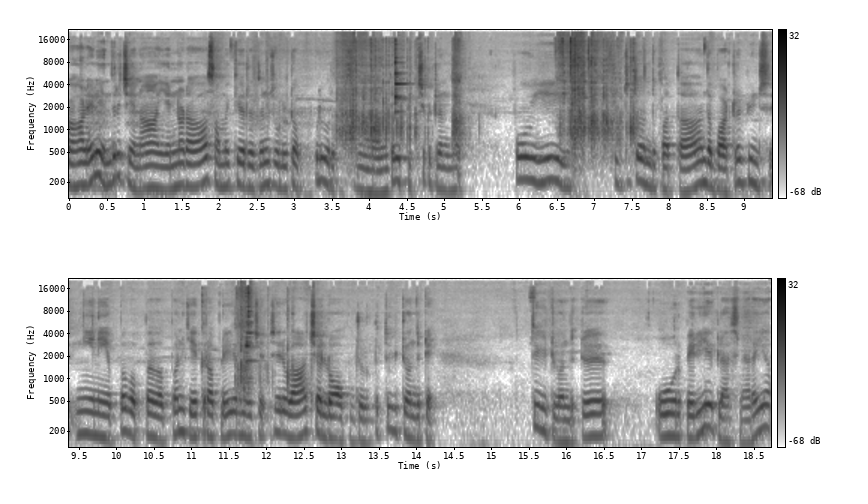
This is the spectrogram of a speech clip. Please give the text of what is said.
காலையில் எந்திரிச்சேனா என்னடா சமைக்கிறதுன்னு சொல்லிட்டு அப்படி ஒரு மண்டையை பிச்சுக்கிட்டு இருந்தேன். போய் ஃப்ரிட்ஜ் திறந்து பார்த்தா இந்த பட்டர் பீன்ஸு நீ என்னை எப்போ வைப்ப வைப்பன்னு கேட்குறாப்புலேயே இருந்துச்சு. சரி வா செல்லும் அப்படின்னு சொல்லிட்டு தூக்கிட்டு வந்துட்டேன். தூக்கிட்டு வந்துட்டு ஒரு பெரிய கிளாஸ் நிறையா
